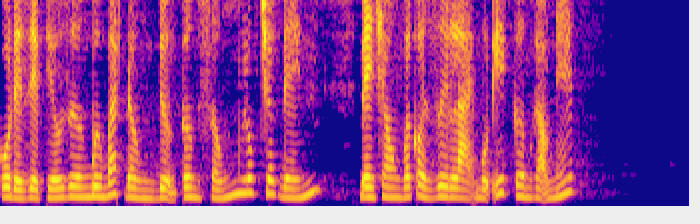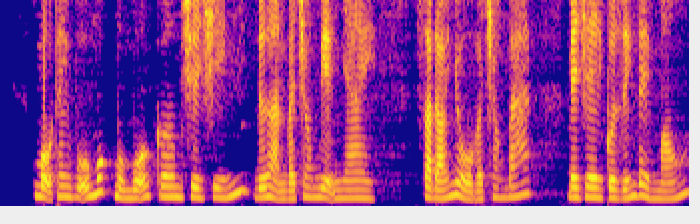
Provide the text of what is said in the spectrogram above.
Cô để Diệp Thiếu Dương bưng bát đồng đựng cơm sống lúc trước đến. Bên trong vẫn còn dư lại một ít cơm gạo nếp. Mộ thanh vũ múc một muỗng cơm chưa chín Đưa hẳn vào trong miệng nhai Sau đó nhổ vào trong bát. Bên trên cô dính đầy máu.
